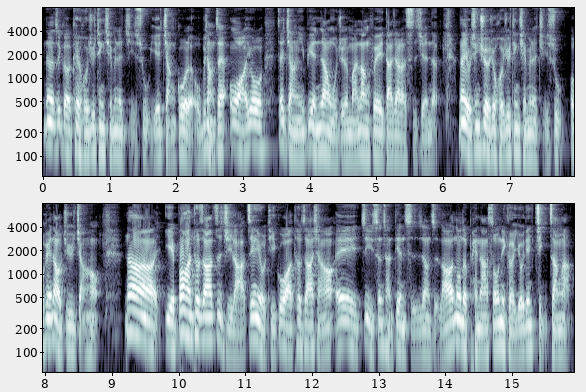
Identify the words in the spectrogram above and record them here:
那这个可以回去听前面的集数也讲过了，我不想再。哇，又再讲一遍，让我觉得蛮浪费大家的时间的。那有兴趣的就回去听前面的集数。OK，那我继续讲哈。那也包含特斯拉自己啦，之前有提过啊，特斯拉想要哎自己生产电池这样子，然后弄得 Panasonic 有点紧张啦。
